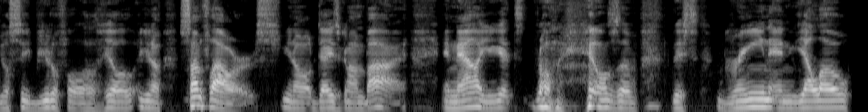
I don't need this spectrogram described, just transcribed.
you'll see beautiful hill, you know, sunflowers, you know, days gone by. And now you get rolling hills of this green and yellow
